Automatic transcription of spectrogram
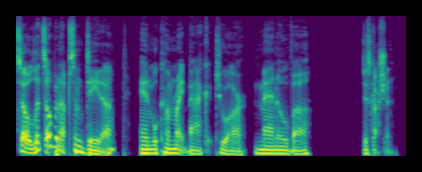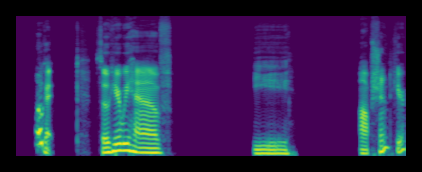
So let's open up some data and we'll come right back to our MANOVA discussion. Okay, so here we have the option here.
